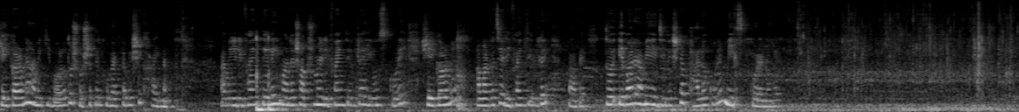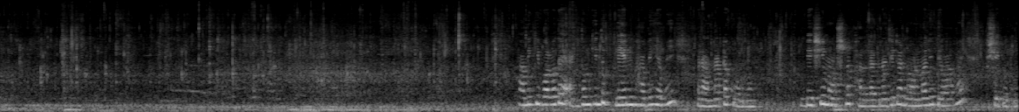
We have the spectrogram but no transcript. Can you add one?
সেই কারণে আমি কি বলো তো সর্ষের তেল খুব একটা বেশি খাই না। আমি রিফাইন তেলেই মানে সবসময় রিফাইন তেলটা ইউজ করি, সেই কারণে আমার কাছে রিফাইন তেলটাই পাবে। তো এবারে আমি এই জিনিসটা ভালো করে মিক্স করে নেব। আমি কি বলতো, একদম কিন্তু প্লেনভাবেই আমি রান্নাটা করব। বেশি মশলা ভালো লাগে না, যেটা নর্মালি দেওয়া হয় সেটুকু।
